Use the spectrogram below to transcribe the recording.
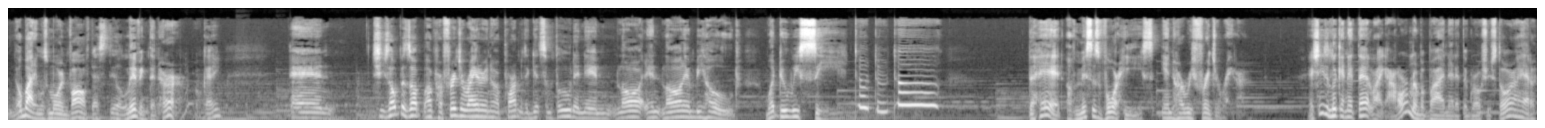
nobody was more involved that's still living than her. Okay, and she opens up her refrigerator in her apartment to get some food, and then Lord and Lord and behold, what do we see? Do do do the head of Mrs. Voorhees in her refrigerator. And she's looking at that like, I don't remember buying that at the grocery store. I had a,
